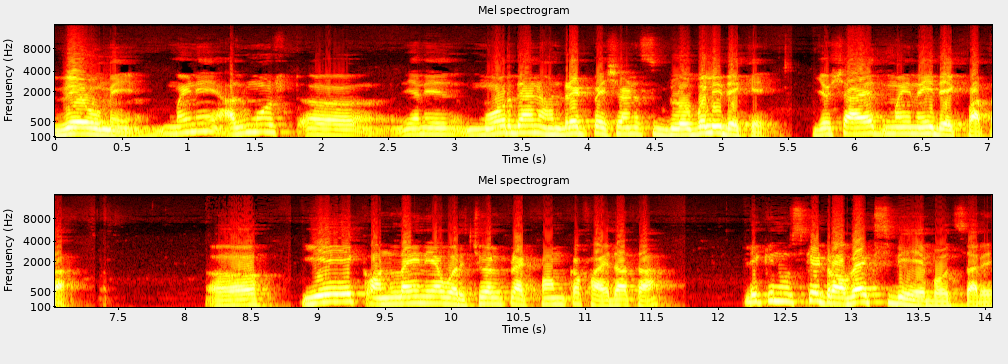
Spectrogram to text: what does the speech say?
वेव में। मैंने ऑलमोस्ट यानी more than hundred patients globally देखे जो शायद मैं नहीं देख पाता। ये एक ऑनलाइन या वर्चुअल प्लेटफॉर्म का फ़ायदा था लेकिन उसके ड्रॉबैक्स भी है बहुत सारे।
